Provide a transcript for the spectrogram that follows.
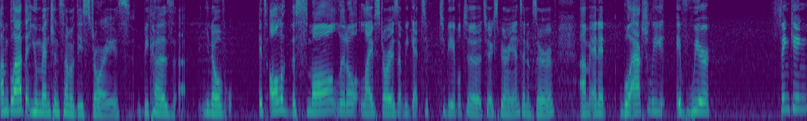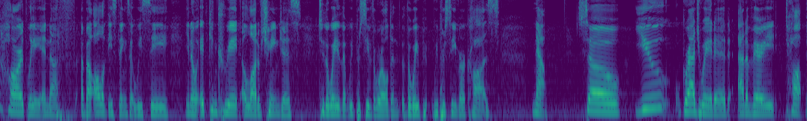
I'm glad that you mentioned some of these stories because, uh, you know, it's all of the small little life stories that we get to, to be able to, to experience and observe. Um, and it will actually, if we're thinking hardly enough about all of these things that we see, you know, it can create a lot of changes to the way that we perceive the world and the way we perceive our cause. Now, so you graduated at a very top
